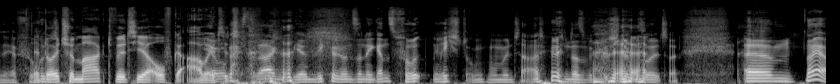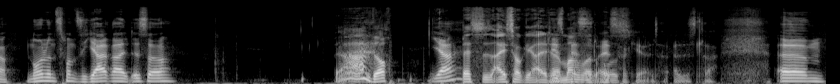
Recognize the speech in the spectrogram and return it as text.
Ja Der deutsche Markt wird hier aufgearbeitet. Ja, sagen, wir entwickeln uns in eine ganz verrückte Richtung momentan, wenn das wirklich stimmen sollte. ähm, naja, 29 Jahre alt ist er. Ja, doch. Ja. Bestes Eishockey-Alter, machen wir draus. Eishockey-Alter, alles klar. Ähm,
